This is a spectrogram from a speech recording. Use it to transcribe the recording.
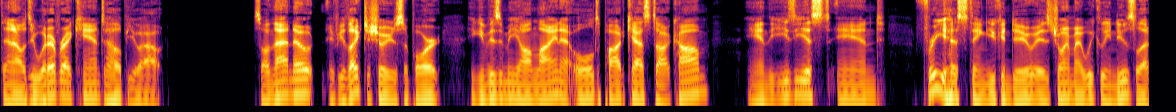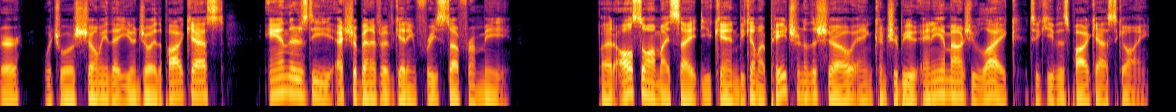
then I'll do whatever I can to help you out. So on that note, if you'd like to show your support, you can visit me online at oldpodcast.com, and the easiest and freest thing you can do is join my weekly newsletter, which will show me that you enjoy the podcast, and there's the extra benefit of getting free stuff from me. But also on my site, you can become a patron of the show and contribute any amount you like to keep this podcast going.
